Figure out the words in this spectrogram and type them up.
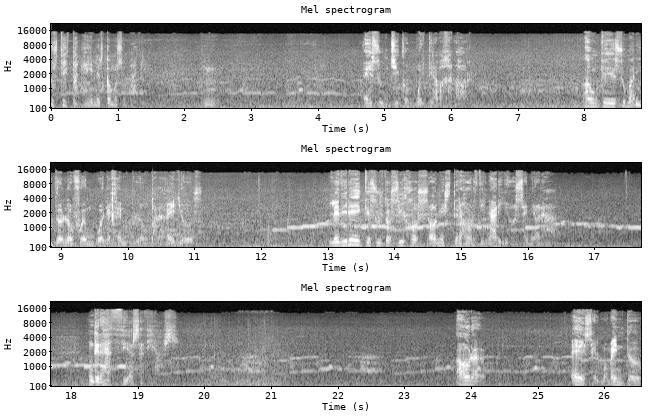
Usted para él es como su padre. Hmm. Es un chico muy trabajador. Aunque su marido no fue un buen ejemplo para ellos, le diré que sus dos hijos son extraordinarios, señora. Gracias a Dios. Ahora es el momento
